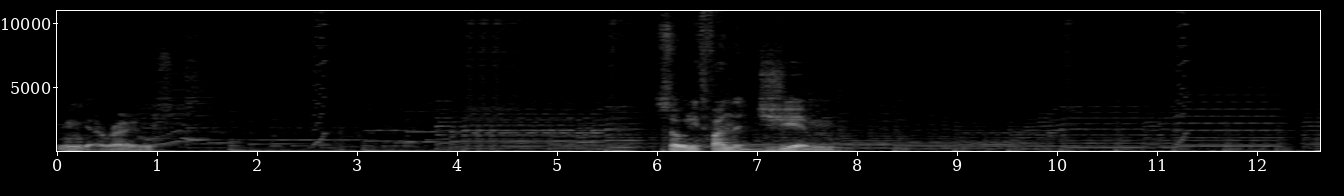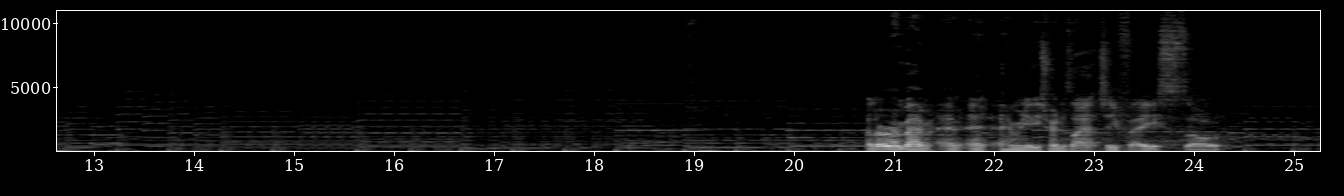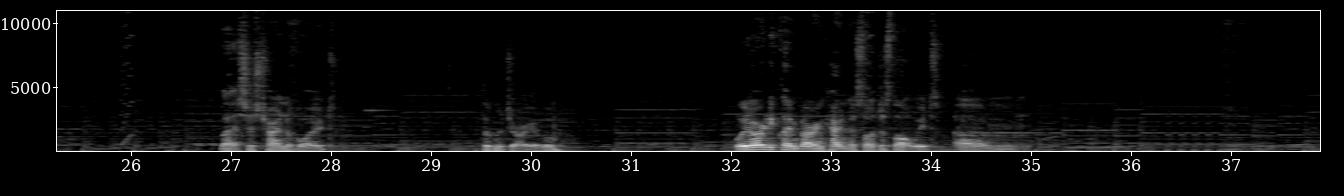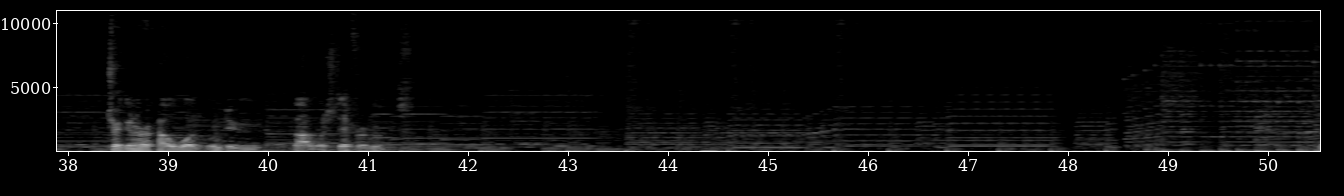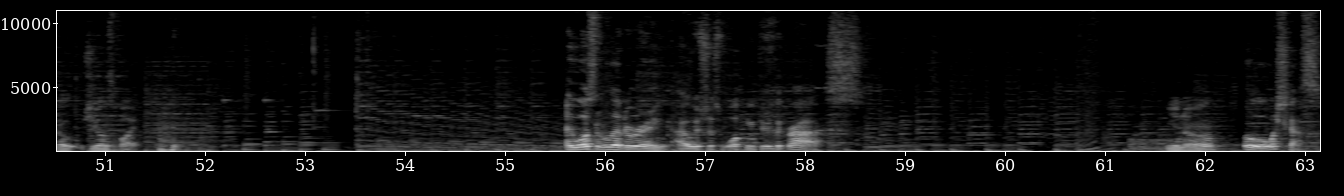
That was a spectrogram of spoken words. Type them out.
we can get around. So we need to find the gym. I don't remember how, how, how many of these trainers I actually faced, so let's just try and avoid the majority of them. We'd already claimed our encounter, so I just thought we'd um, trigger and repel won't, won't do that much difference. Nope, she wants to fight. I wasn't littering, I was just walking through the grass. You know? Oh, a Whiscash.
